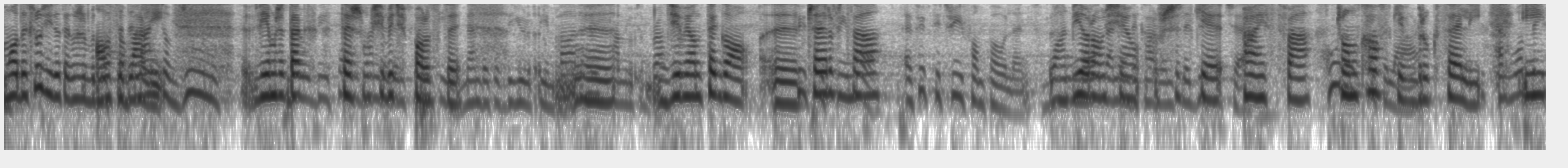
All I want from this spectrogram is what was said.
młodych ludzi do tego, żeby głosowali. 9th of June, Wiem, że tak też musi być w 720 Polsce. members of the European E, Parliament coming to Brussels. 9 e, 53 czerwca more, 53 from Poland, one zbiorą się wszystkie państwa członkowskie w Brukseli. I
